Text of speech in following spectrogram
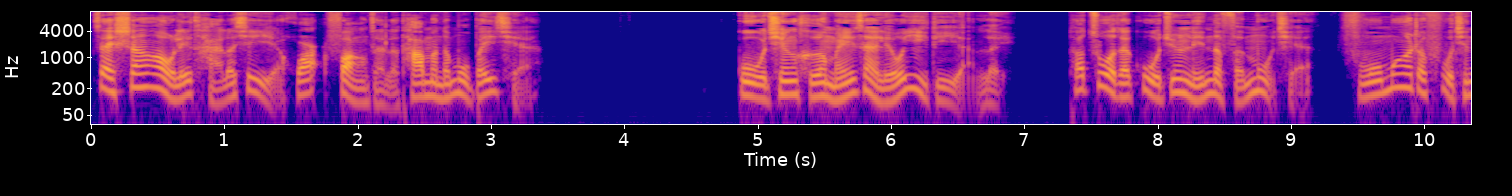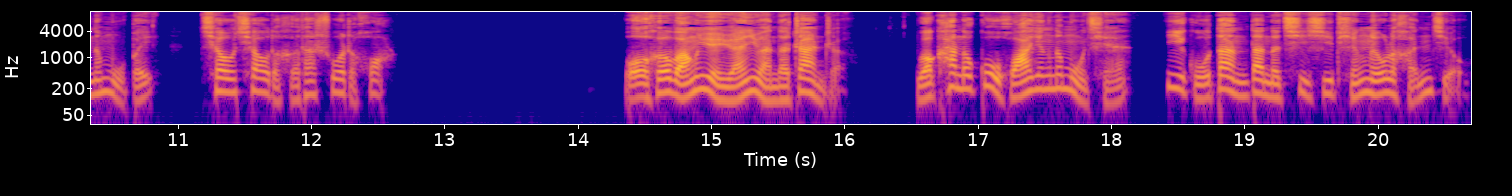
在山坳里采了些野花，放在了他们的墓碑前。顾清河没再流一滴眼泪，他坐在顾君临的坟墓前，抚摸着父亲的墓碑，悄悄的和他说着话。我和王月远远的站着，我看到顾华英的墓前，一股淡淡的气息停留了很久。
